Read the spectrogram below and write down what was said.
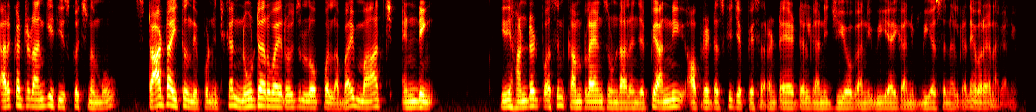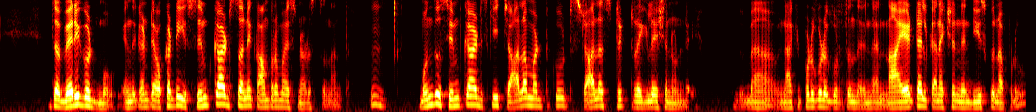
అరకట్టడానికి తీసుకొచ్చినాము స్టార్ట్ అవుతుంది ఇప్పటి నుంచి కానీ నూట అరవై రోజుల లోపల బై మార్చ్ ఎండింగ్ ఇది హండ్రెడ్ పర్సెంట్ కంప్లయన్స్ ఉండాలని చెప్పి అన్ని ఆపరేటర్స్కి చెప్పేశారు. అంటే ఎయిర్టెల్ కానీ జియో కానీ విఐ కానీ బిఎస్ఎన్ఎల్ కానీ ఎవరైనా కానీ it's a very good move. ఎందుకంటే ఒకటి సిమ్ కార్డ్స్తోనే కాంప్రమైజ్ నడుస్తుంది అంత ముందు సిమ్ కార్డ్స్కి చాలా మట్టుకు చాలా స్ట్రిక్ట్ రెగ్యులేషన్ ఉండే. నాకు ఇప్పుడు కూడా గుర్తుంది. నా- నా ఎయిర్టెల్ కనెక్షన్ నేను తీసుకున్నప్పుడు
